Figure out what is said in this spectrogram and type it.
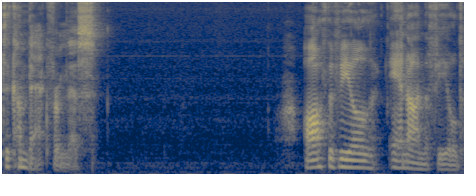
to come back from this. Off the field and on the field.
